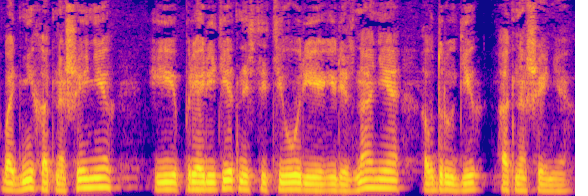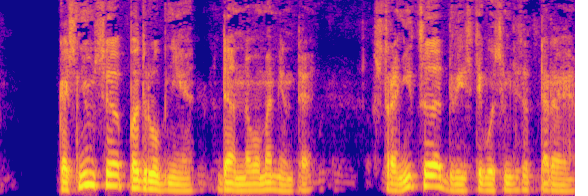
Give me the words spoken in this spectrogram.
в одних отношениях и приоритетности теории или знания в других отношениях. Коснемся подробнее данного момента. Страница 282.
